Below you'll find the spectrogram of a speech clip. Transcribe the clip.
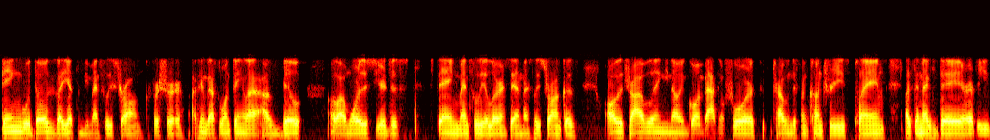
thing with those is that you have to be mentally strong for sure. I think that's one thing that I've built a lot more this year, just staying mentally alert and staying mentally strong because all the traveling, you know, and going back and forth, traveling different countries, playing like the next day or every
